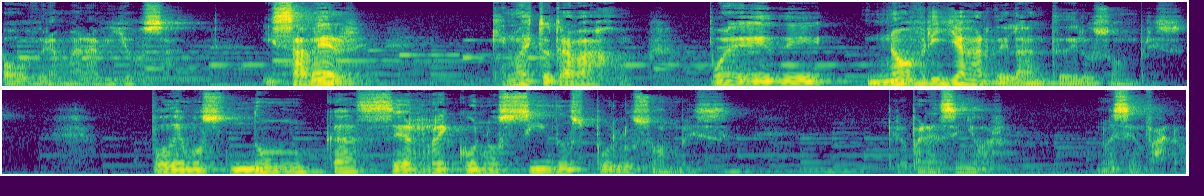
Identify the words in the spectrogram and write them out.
obra maravillosa y saber que nuestro trabajo puede no brillar delante de los hombres. Podemos nunca ser reconocidos por los hombres, pero para el Señor no es en vano.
